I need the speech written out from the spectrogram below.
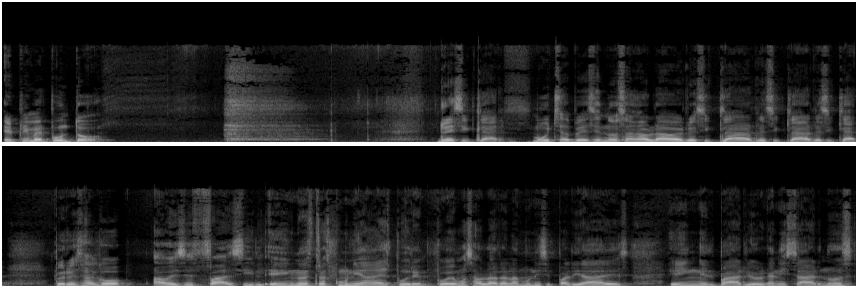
El primer punto. Reciclar. Muchas veces nos han hablado de reciclar, reciclar, reciclar. Pero es algo a veces fácil. En nuestras comunidades podemos hablar a las municipalidades, en el barrio, organizarnos,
